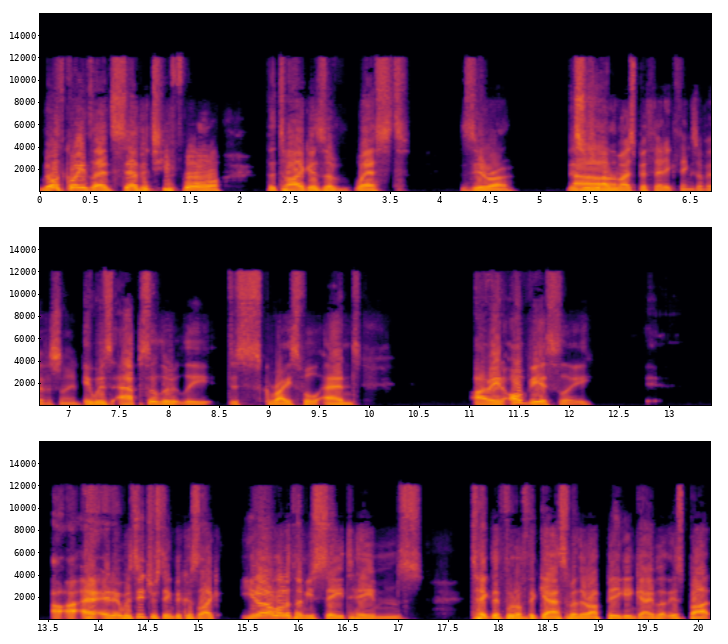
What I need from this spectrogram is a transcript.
North Queensland 74, the Tigers of West zero. This was one of the Um, most pathetic things I've ever seen. It was absolutely disgraceful. And I mean, obviously, I, I, and it was interesting because, like, you know, a lot of time you see teams take their foot off the gas when they're up big in games like this, but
